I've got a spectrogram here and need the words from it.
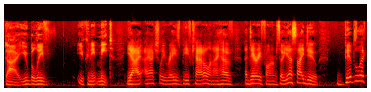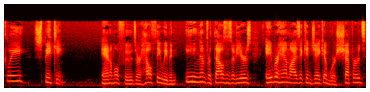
diet. You believe you can eat meat. Yeah, I, I actually raise beef cattle and I have a dairy farm. So, yes, I do. Biblically speaking, animal foods are healthy. We've been eating them for thousands of years. Abraham, Isaac, and Jacob were shepherds.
